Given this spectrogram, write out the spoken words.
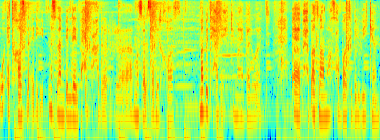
وقت خاص لإلي. مثلا بالليل بحب أحضر مسلسلي الخاص ما بدي حدا يحكي معي بهالوقت. أه بحب أطلع مع صحباتي بال weekend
